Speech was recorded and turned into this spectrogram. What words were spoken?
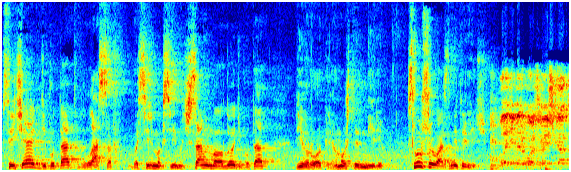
Встречает депутат Власов Василий Максимович, самый молодой депутат в Европе, а может и в мире. Слушаю вас, Дмитрий Ильич. Владимир Вольфович, как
